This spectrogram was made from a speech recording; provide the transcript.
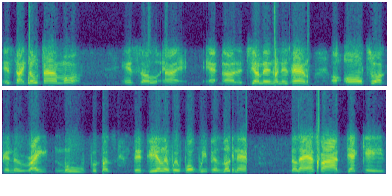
It's like no time off. And so uh, uh, the gentlemen on this panel are all talking the right move because they're dealing with what we've been looking at the last five decades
